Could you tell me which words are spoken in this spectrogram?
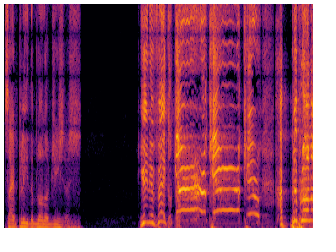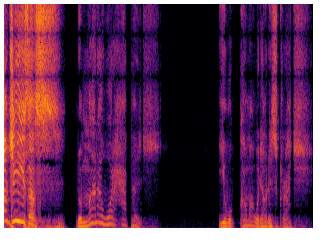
So I plead the blood of Jesus. You're in a vehicle. The blood of Jesus. No matter what happens, you will come out without a scratch.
